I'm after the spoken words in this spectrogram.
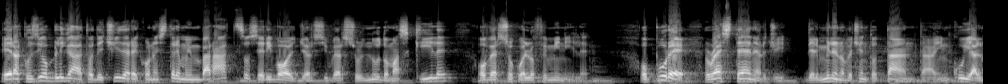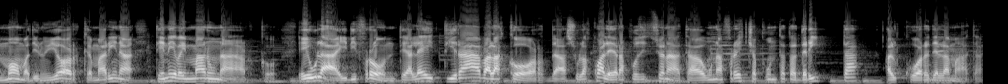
era così obbligato a decidere con estremo imbarazzo se rivolgersi verso il nudo maschile o verso quello femminile. Oppure Rest Energy del 1980, in cui al MoMA di New York Marina teneva in mano un arco e Ulai di fronte a lei tirava la corda sulla quale era posizionata una freccia puntata dritta al cuore dell'amata.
